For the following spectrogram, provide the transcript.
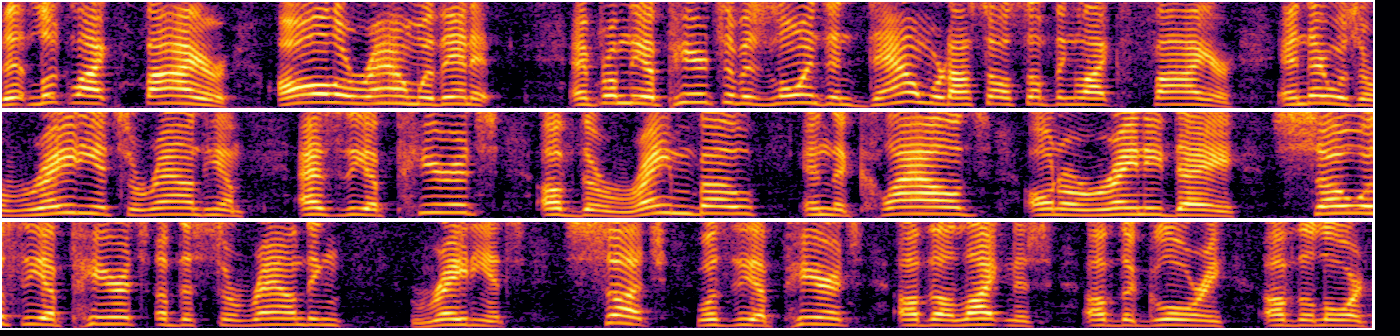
that looked like fire all around within it. And from the appearance of his loins and downward, I saw something like fire. And there was a radiance around him, as the appearance of the rainbow in the clouds on a rainy day. So was the appearance of the surrounding radiance. Such was the appearance of the likeness of the glory of the Lord.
